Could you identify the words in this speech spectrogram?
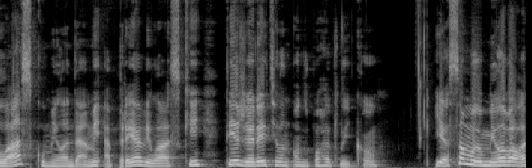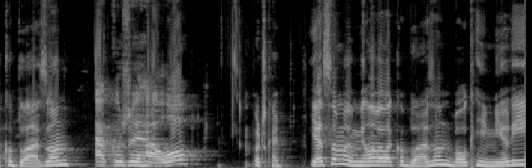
Lásku, milé dámy, a prejavy lásky, tie žeriete len od zbohatlíkov. Ja som ju miloval ako blázon. Akože halo? Počkaj. Ja som ju miloval ako blázon, bol k nej milý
